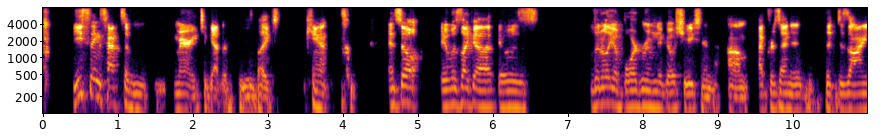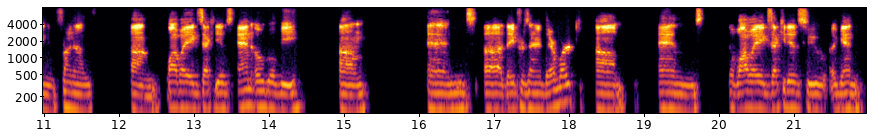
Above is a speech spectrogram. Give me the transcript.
These things have to marry together. like can't. And so it was like a, it was literally a boardroom negotiation. Um, I presented the design in front of um, Huawei executives and Ogilvy, um, and uh, they presented their work. Um, and the Huawei executives, who again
